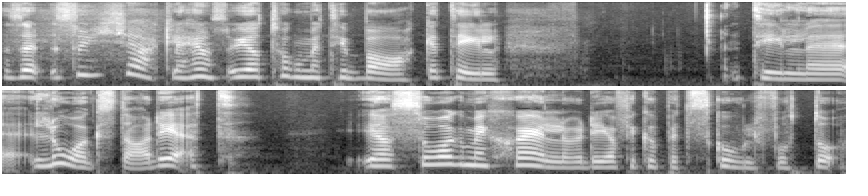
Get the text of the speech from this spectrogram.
Alltså, så jäkla hemskt. Och jag tog mig tillbaka till, till eh, lågstadiet. Jag såg mig själv där jag fick upp ett skolfoto.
